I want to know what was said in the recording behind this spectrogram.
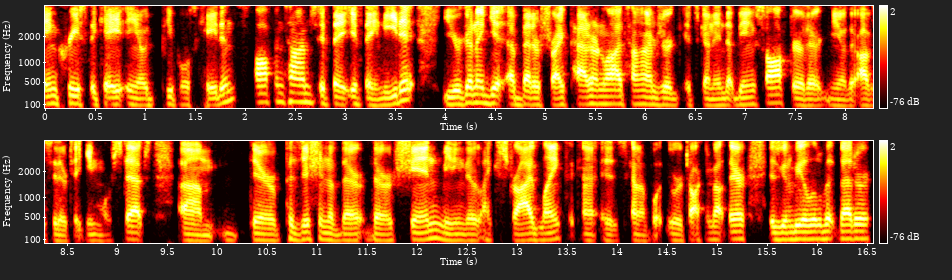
increase the you know people's cadence, oftentimes if they if they need it, you're going to get a better strike pattern. A lot of times, you're, it's going to end up being softer. They're you know they're obviously they're taking more steps. Um, their position of their their shin, meaning their like stride length, kind of, is kind of what we were talking about there, is going to be a little bit better.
